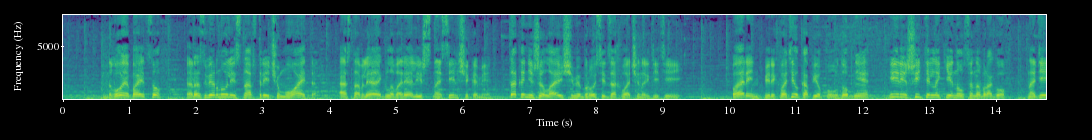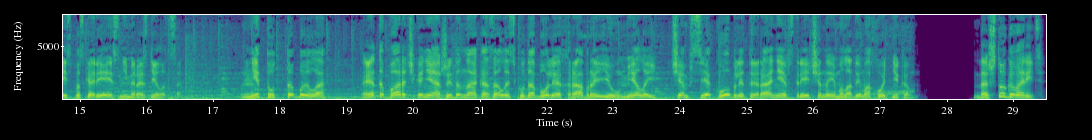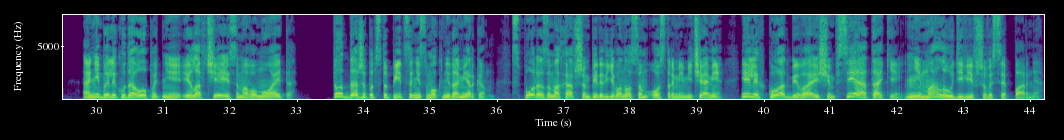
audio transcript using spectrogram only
Двое бойцов развернулись навстречу Муайта, оставляя главаря лишь с носильщиками, так и не желающими бросить захваченных детей. Парень перехватил копье поудобнее и решительно кинулся на врагов, надеясь поскорее с ними разделаться. Не тут-то было. Эта парочка неожиданно оказалась куда более храброй и умелой, чем все коблеты, ранее встреченные молодым охотником. Да что говорить, они были куда опытнее и ловчее самого Муайта. Тот даже подступиться не смог недомеркам, споро замахавшим перед его носом острыми мечами и легко отбивающим все атаки немало удивившегося парня.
